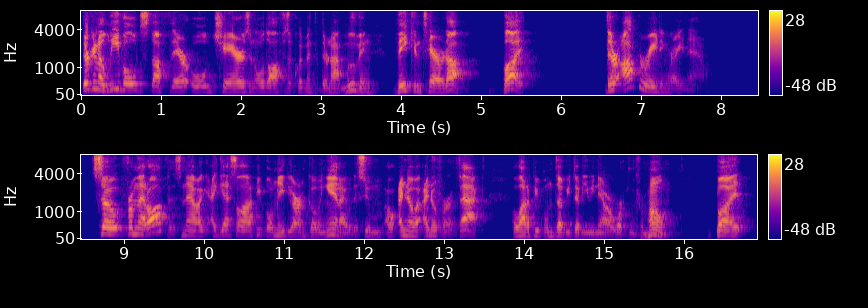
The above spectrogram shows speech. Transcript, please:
they're going to leave old stuff there, old chairs and old office equipment that they're not moving. They can tear it up, but they're operating right now. So from that office, now I, I, guess a lot of people maybe aren't going in. I would assume. Oh, I know. I know for a fact a lot of people in WWE now are working from home. But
